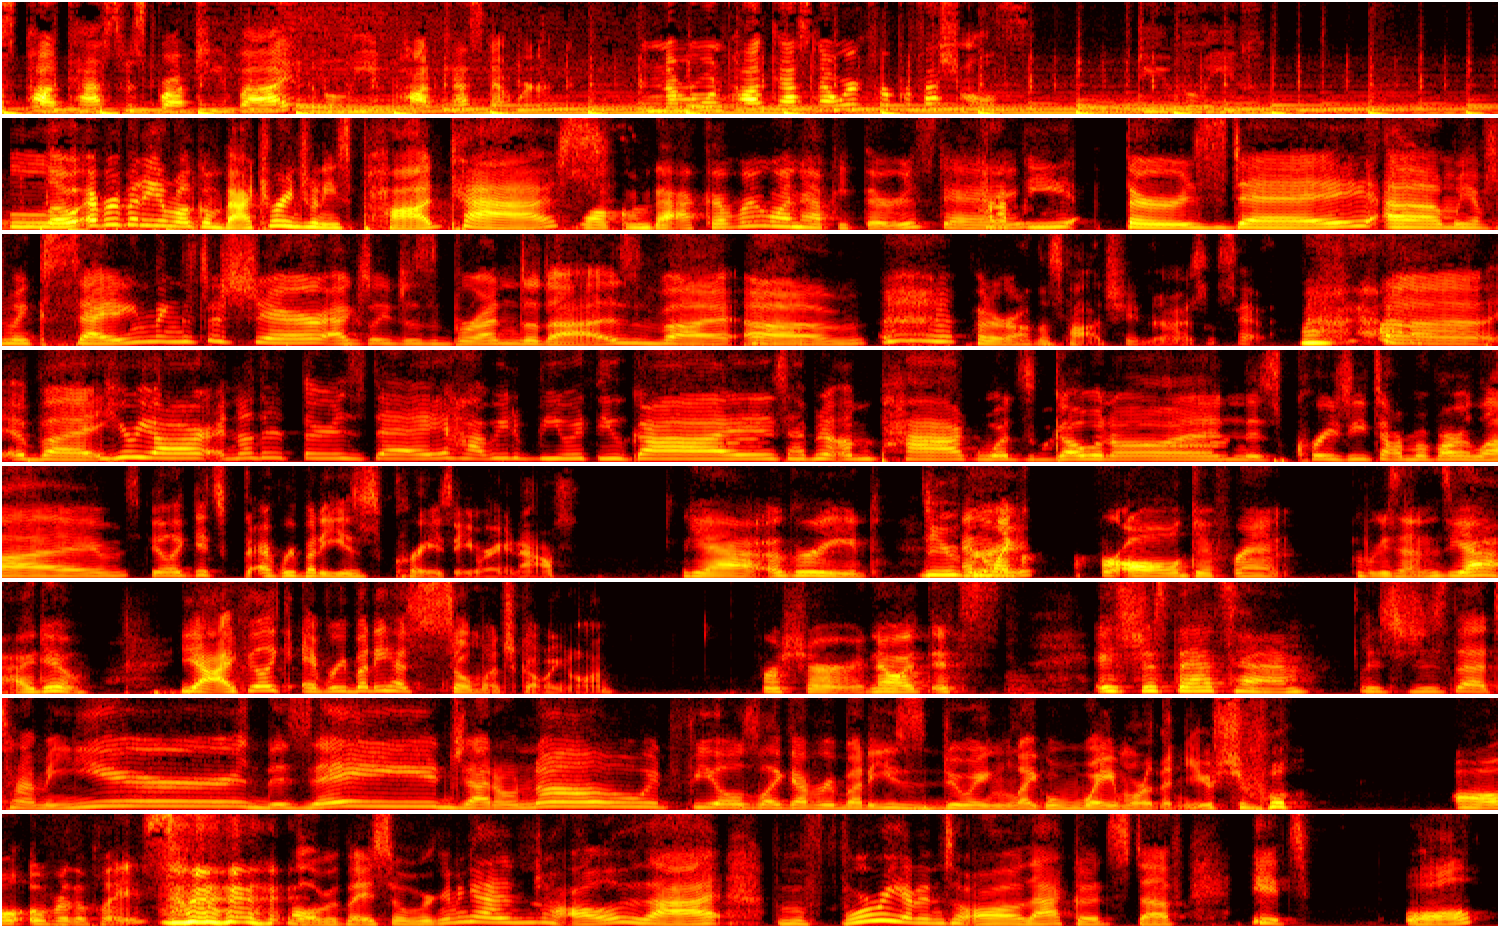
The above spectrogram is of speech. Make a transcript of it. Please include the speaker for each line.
Speaker 1: This podcast was brought to you by the Believe Podcast Network, the number one podcast network for professionals. Do you believe?
Speaker 2: Hello, everybody, and welcome back to RAWring 20s podcast.
Speaker 3: Welcome back, everyone. Happy Thursday.
Speaker 2: Happy Thursday. Um, we have some exciting things to share. Actually, just Brenda does, but um, put her on the spot. She knows. So, uh, but here we are, another Thursday. Happy to be with you guys. Happy to unpack what's going on this crazy time of our lives. feel like it's everybody is crazy right now.
Speaker 3: yeah, agreed.
Speaker 2: Do you
Speaker 3: And like for all different reasons. Yeah, I do.
Speaker 2: yeah, I feel like everybody has so much going on.
Speaker 3: For sure. No, it, it's it's just that time.
Speaker 2: It's just that time of year, this age. I don't know. It feels like everybody's doing like way more than usual
Speaker 3: All over the place.
Speaker 2: all over the place. So we're gonna get into all of that. But before we get into all of that good stuff, it's all.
